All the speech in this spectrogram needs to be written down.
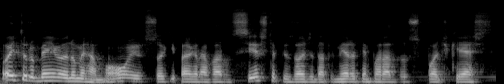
Oi, tudo bem? Meu nome é Ramon eu estou aqui para gravar o sexto episódio da primeira temporada dos podcasts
